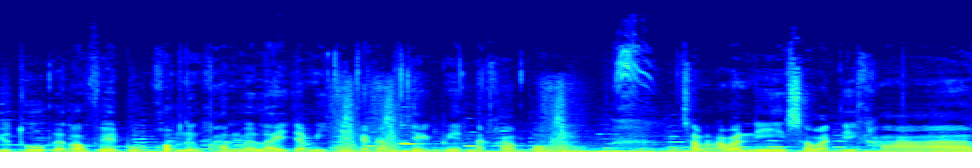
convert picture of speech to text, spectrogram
YouTube แล้วก็ Facebook ครบ1,000 เมื่อไหร่จะมีกิจกรรมแจกเพชรนะครับผมสำหรับวันนี้สวัสดีครับ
